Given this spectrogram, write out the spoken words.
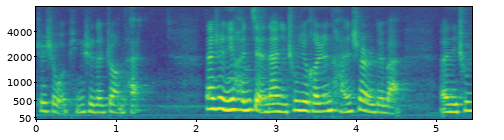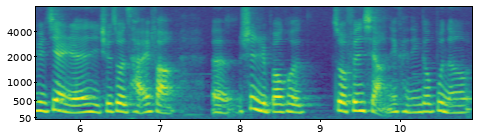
这是我平时的状态。但是你很简单，你出去和人谈事儿，对吧？呃，你出去见人，你去做采访，呃，甚至包括做分享，你肯定都不能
